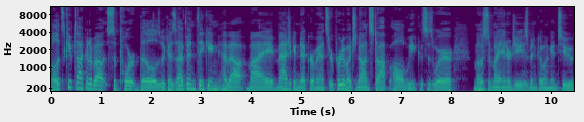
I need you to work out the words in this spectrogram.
Well, let's keep talking about support builds because I've been thinking about my Magicka Necromancer pretty much nonstop all week. This is where most of my energy has been going into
